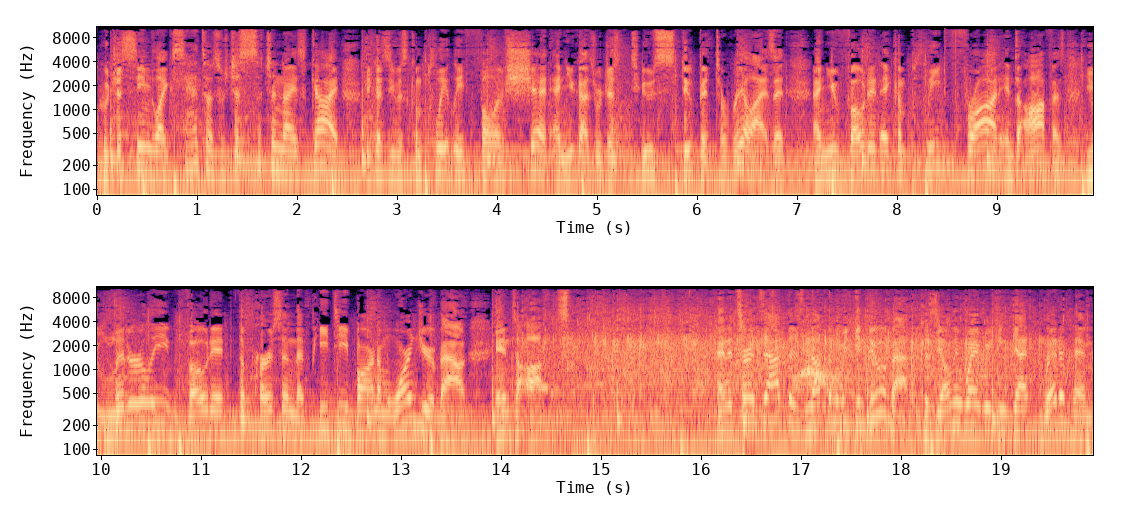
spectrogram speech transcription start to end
who just seemed like Santos was just such a nice guy because he was completely full of shit, and you guys were just too stupid to realize it, and you voted a complete fraud into office. You literally voted the person that P.T. Barnum warned you about into office. And it turns out there's nothing we can do about it because the only way we can get rid of him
